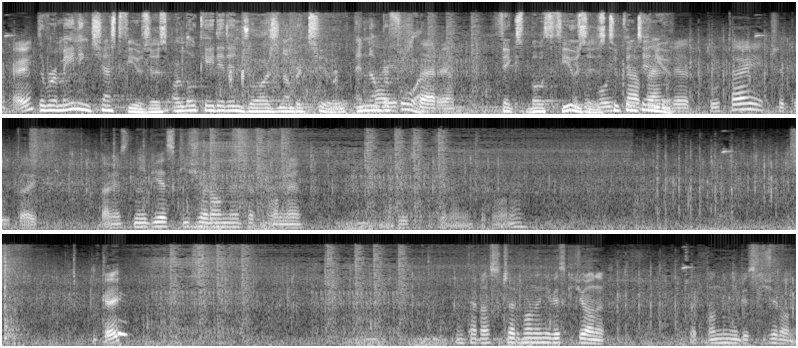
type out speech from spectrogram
okej. The remaining chest fuses are located in drawers number two and number Dwa i four. cztery. Fix both fuses to continue. będzie tutaj czy tutaj? Tam jest niebieski, zielony, czerwony. Niebieski, zielony, czerwony. Okej. I teraz czerwony, niebieski, zielony. Czerwony, niebieski, zielony.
